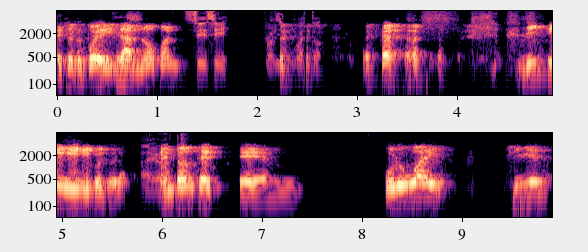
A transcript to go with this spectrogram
Eso se puede editar, ¿no, Juan? Sí, sí, por supuesto. Vitivinicultura. Entonces, eh, Uruguay, si bien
